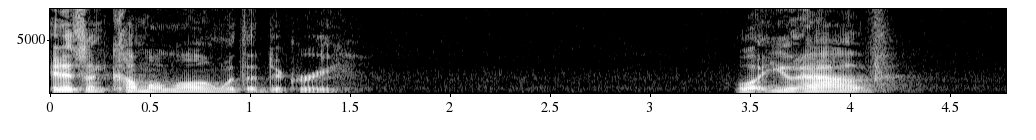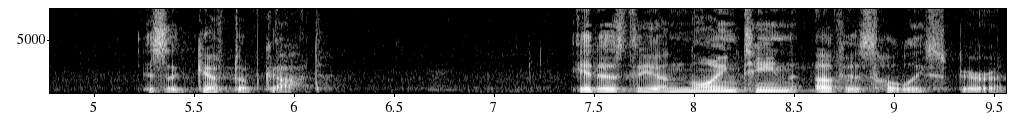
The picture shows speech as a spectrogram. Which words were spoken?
it doesn't come along with a degree. What you have is a gift of God. It is the anointing of His Holy Spirit.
